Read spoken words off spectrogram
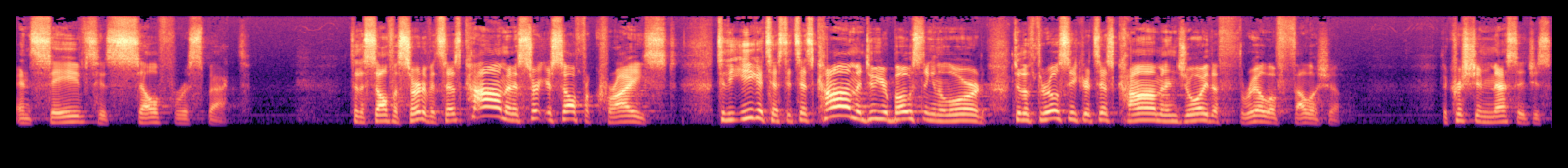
and saves his self respect. To the self assertive, it says, Come and assert yourself for Christ. To the egotist, it says, Come and do your boasting in the Lord. To the thrill seeker, it says, Come and enjoy the thrill of fellowship. The Christian message is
